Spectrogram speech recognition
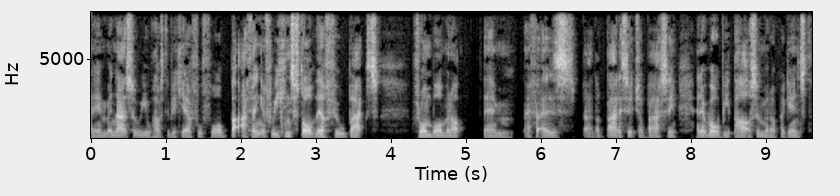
um, and that's what we'll have to be careful for. But I think if we can stop their fullbacks from bombing up, um, if it is either Barisic or Bassey, and it will be Patterson we're up against,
